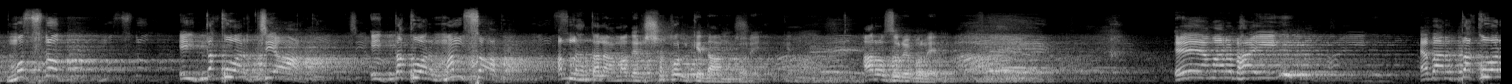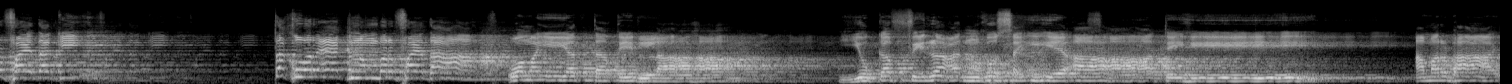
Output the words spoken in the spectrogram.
মসনদ, এই তাকওয়ার চেয়ার, এই তাকওয়ার মানসাব আল্লাহ তালা আমাদের সকলকে দান করে। আরও জোরে বলেন। এ আমার ভাই, এবার তাকওয়ার ফায়দা কি? তাকওয়ার এক নম্বর ফায়দা সাইয়্যাতিহি আমার ভাই,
